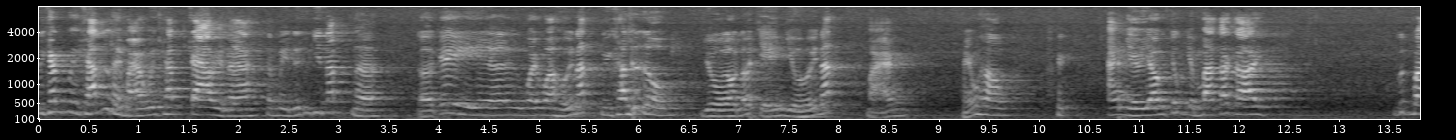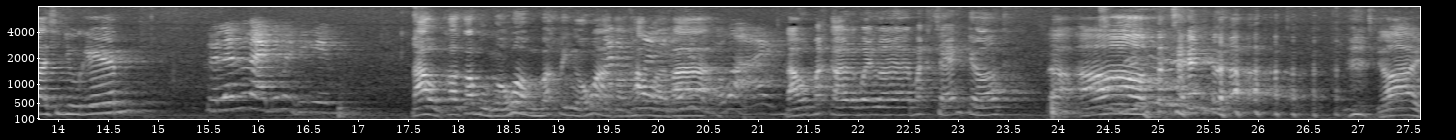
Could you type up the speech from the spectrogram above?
Quy Khánh Quy Khánh thì bà Quy Khánh cao vậy nè. Tao mình đứng dưới nách nè. Rồi cái ờ, quay qua hửi nách Quy Khánh luôn. Vừa nói chuyện vừa hửi nách. Bạn hiểu không? Ăn nhiều vô chút giùm ba cái coi. Goodbye see you again. Người lên với ba để mình đi game. Đâu coi có buồn ngủ không? Bắt đi ngủ à còn không rồi ba. ngủ rồi. Đâu mắt coi quay qua mắt sáng chưa? Đó oh, mắt sáng rồi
